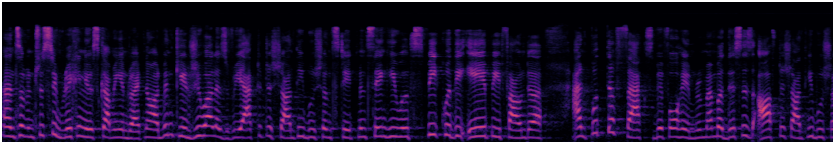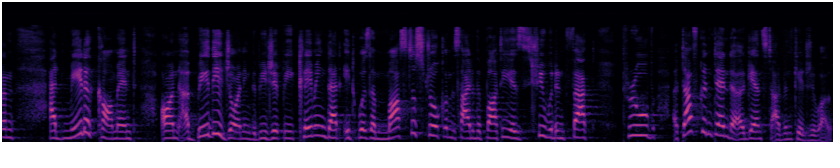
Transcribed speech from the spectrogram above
And some interesting breaking news coming in right now. Arvind Kejriwal has reacted to Shanti Bhushan's statement saying he will speak with the AAP founder and put the facts before him. Remember, this is after Shanti Bhushan had made a comment on Bedi joining the BJP, claiming that it was a masterstroke on the side of the party as she would in fact prove a tough contender against Arvind Kejriwal.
